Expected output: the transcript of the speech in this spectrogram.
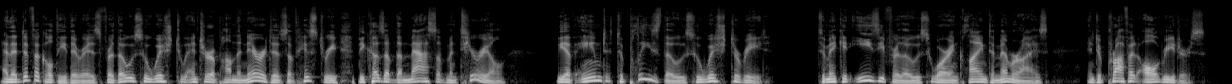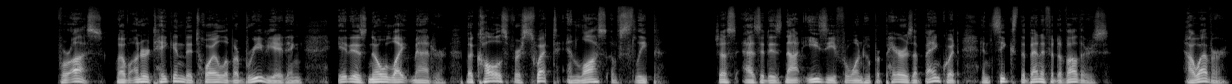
and the difficulty there is for those who wish to enter upon the narratives of history because of the mass of material, we have aimed to please those who wish to read, to make it easy for those who are inclined to memorize, and to profit all readers. For us, who have undertaken the toil of abbreviating, it is no light matter, but calls for sweat and loss of sleep just as it is not easy for one who prepares a banquet and seeks the benefit of others. However,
